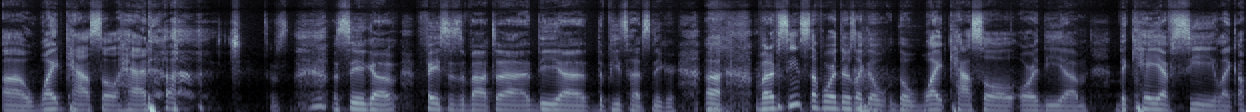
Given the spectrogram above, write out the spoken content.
uh, White Castle had I'm seeing uh, faces about uh, the uh, the Pizza Hut sneaker, uh, but I've seen stuff where there's like a, the White Castle or the um, the KFC like a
